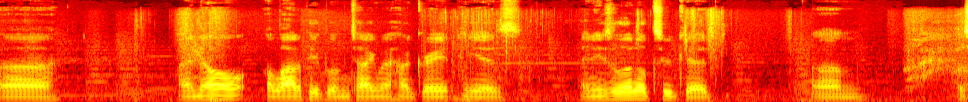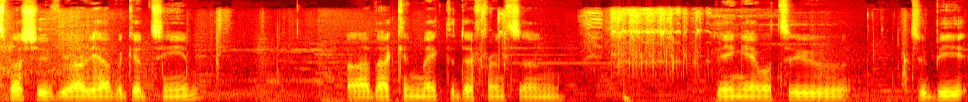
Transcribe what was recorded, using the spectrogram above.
Uh, I know a lot of people have been talking about how great he is, and he's a little too good. Um, especially if you already have a good team. Uh, that can make the difference in being able to to beat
